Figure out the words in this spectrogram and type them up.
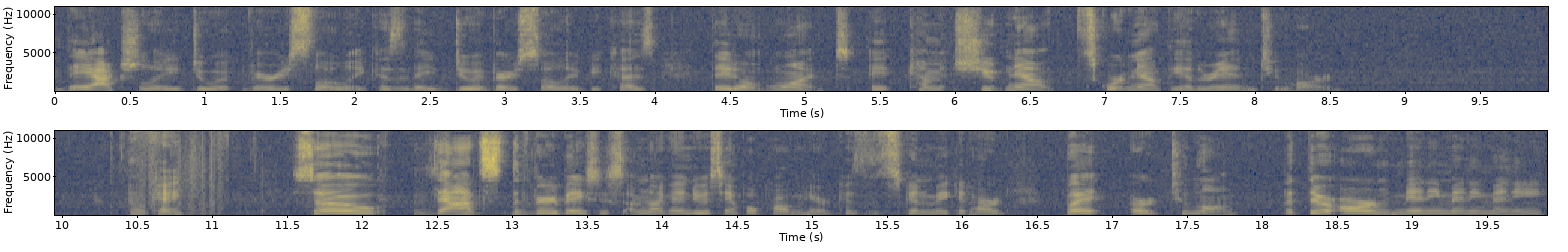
they actually do it very slowly because they do it very slowly because they don't want it coming shooting out, squirting out the other end too hard. Okay, so that's the very basics. I'm not going to do a sample problem here because it's going to make it hard, but or too long. But there are many, many, many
